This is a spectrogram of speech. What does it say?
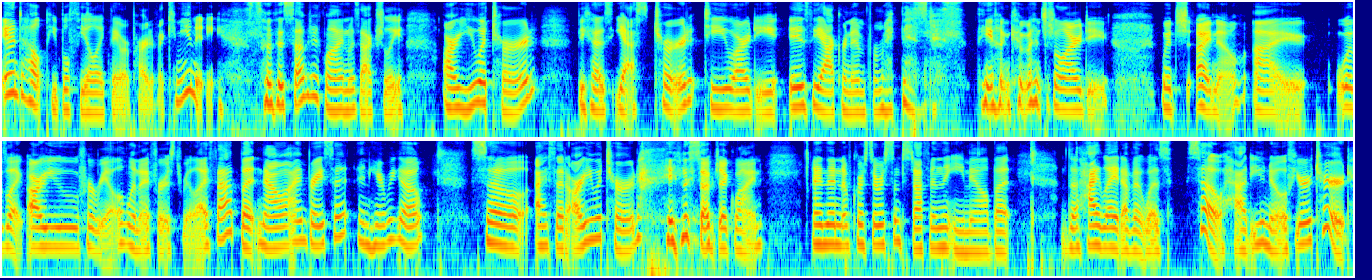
and to help people feel like they were part of a community. So the subject line was actually, Are you a turd? Because, yes, TURD, T U R D, is the acronym for my business, the unconventional RD, which I know I was like, Are you for real when I first realized that? But now I embrace it, and here we go. So I said, Are you a turd in the subject line? And then, of course, there was some stuff in the email, but the highlight of it was So, how do you know if you're a turd?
